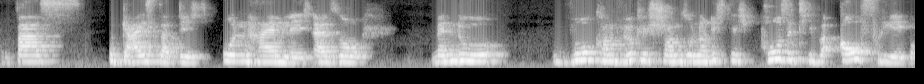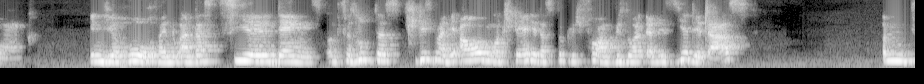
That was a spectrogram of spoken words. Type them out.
was begeistert dich unheimlich? Also wenn du, wo kommt wirklich schon so eine richtig positive Aufregung in dir hoch, wenn du an das Ziel denkst und versuch das, schließ mal die Augen und stell dir das wirklich vor und visualisier dir das. Und,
